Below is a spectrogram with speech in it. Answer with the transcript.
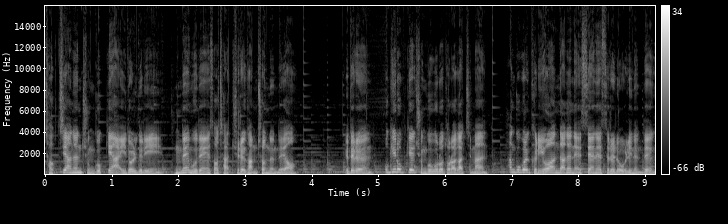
적지 않은 중국계 아이돌들이 국내 무대에서 자취를 감췄는데요. 그들은 호기롭게 중국으로 돌아갔지만 한국을 그리워한다는 SNS를 올리는 등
